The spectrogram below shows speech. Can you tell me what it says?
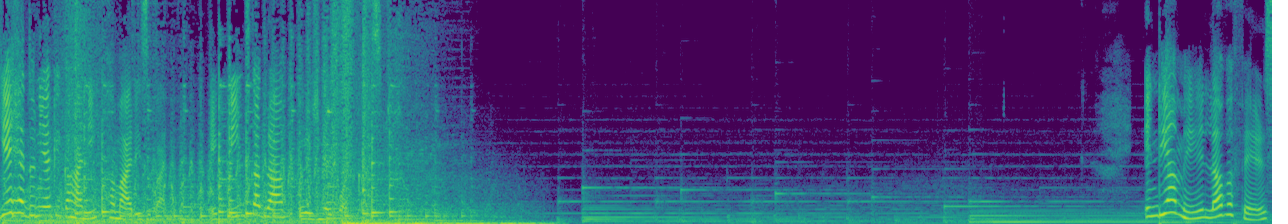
ये है दुनिया की कहानी हमारी जुबानी, एक टीम्स का ग्राम ओरिजिनल पॉडकास्ट इंडिया में लव अफेयर्स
